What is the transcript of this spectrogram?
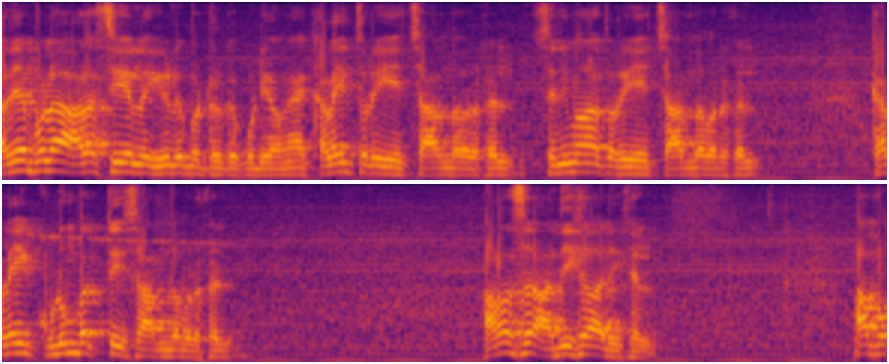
அதே போல் அரசியலில் ஈடுபட்டிருக்கக்கூடியவங்க கலைத்துறையை சார்ந்தவர்கள் சினிமா துறையை சார்ந்தவர்கள் கலை குடும்பத்தை சார்ந்தவர்கள் அரசு அதிகாரிகள். அப்போ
